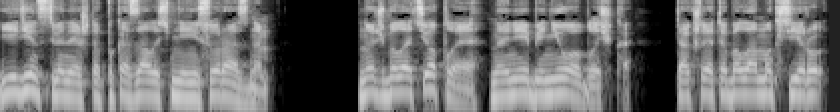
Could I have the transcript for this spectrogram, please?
Единственное, что показалось мне несуразным. Ночь была теплая, на небе не облачко. Так что это была максиру...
